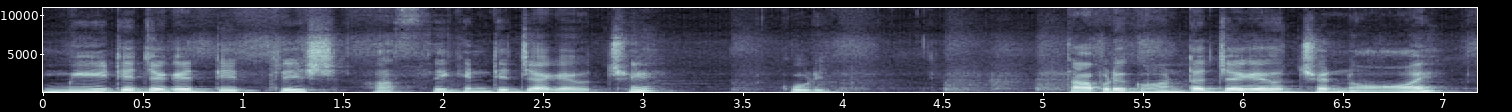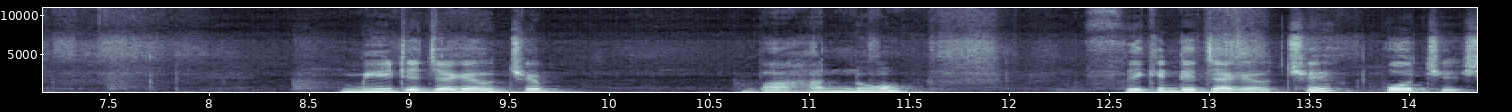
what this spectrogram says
মিনিটের জায়গায় তেত্রিশ, আর সেকেন্ডের জায়গায় হচ্ছে কুড়ি। তারপরে ঘণ্টার জায়গায় হচ্ছে নয়, মিনিটের জায়গায় হচ্ছে বাহান্ন, সেকেন্ডের জায়গায় হচ্ছে পঁচিশ।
